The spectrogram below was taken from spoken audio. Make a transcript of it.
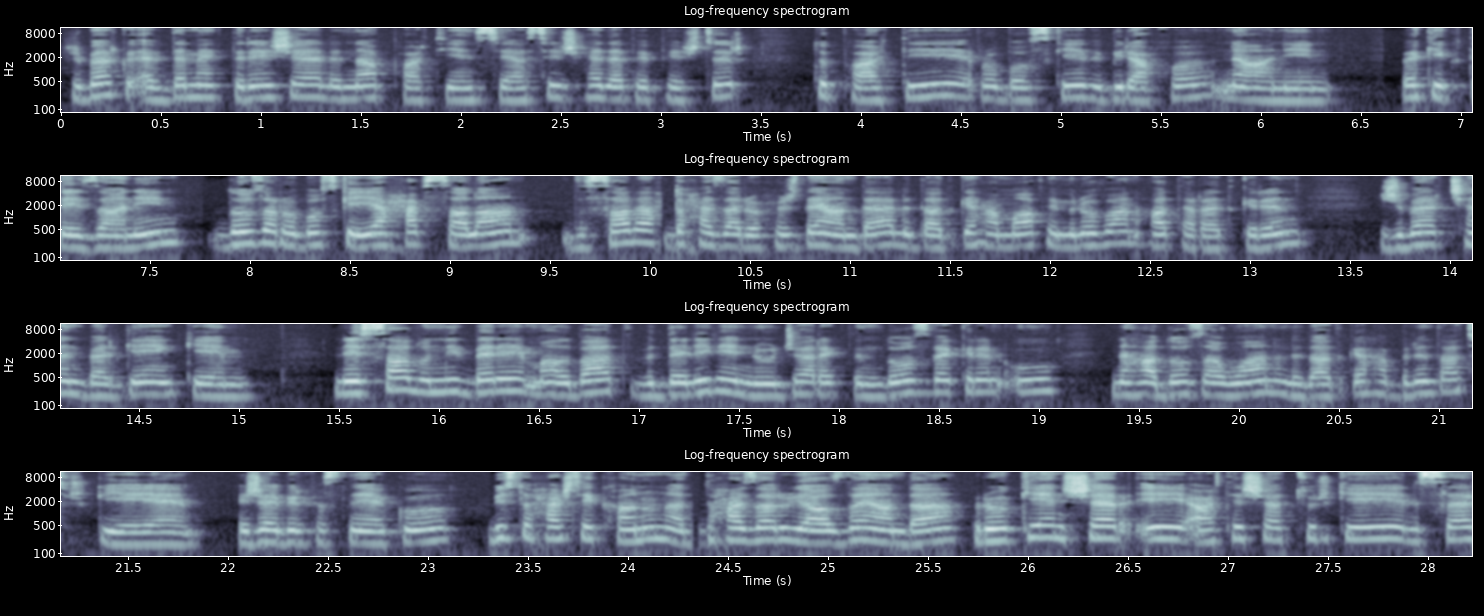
جبر که افدمک دریجه لنا پارتیین سیاسیش هدف پشتر تو پارتی روبوسکی و بیراخو نانین. وکی کتیزانین دوزا روبوسکی یا حف سالان ده سال 2018 انده لدادگه همافی مروان هاتا رد کرن جبر چند بلگه کم. Lê sal û nîv berê malbat bi delîlên nû carek din doz vekirin û niha doza wan li dadgeha bilind a Tirkiyeyê. Hêja bîrxistneye ku bîst û heştê kanûna du hezar û yazdeyan de firokên şer ê artêşa Tirkiyeyê li ser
